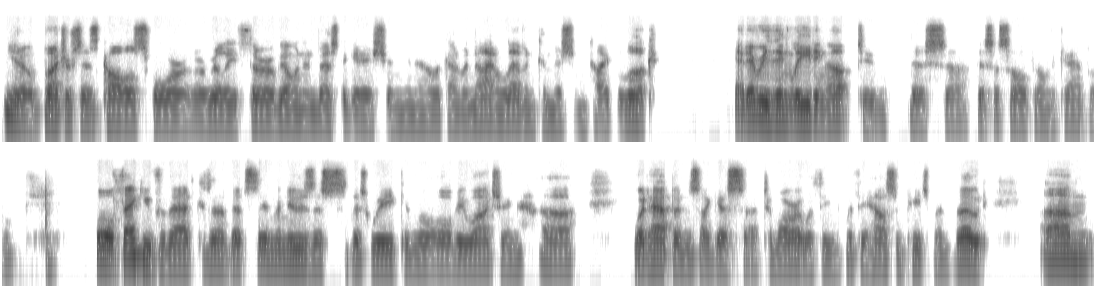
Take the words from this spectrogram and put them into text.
you know buttresses calls for a really thoroughgoing investigation you know a kind of a 9-11 commission type look at everything leading up to this uh, this assault on the capitol. Well thank you for that because uh, that's in the news this this week and we'll all be watching uh, what happens i guess uh, tomorrow with the with the house impeachment vote. Um,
